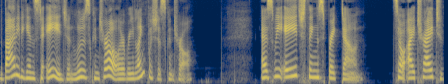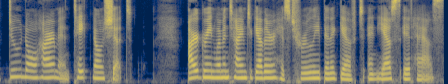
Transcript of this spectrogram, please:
The body begins to age and lose control or relinquishes control. As we age, things break down. So I try to do no harm and take no shit. Our Green Women time together has truly been a gift, and yes, it has.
